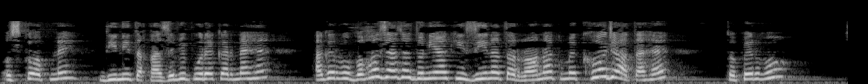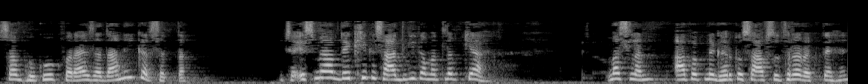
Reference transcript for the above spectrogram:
اس کو اپنے دینی تقاضے بھی پورے کرنے ہیں۔ اگر وہ بہت زیادہ دنیا کی زینت اور رونق میں کھو جاتا ہے، تو پھر وہ سب حقوق فرائض ادا نہیں کر سکتا۔ اچھا اس میں آپ دیکھیے کہ سادگی کا مطلب کیا ہے۔ مثلاً، آپ اپنے گھر کو صاف ستھرا رکھتے ہیں،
